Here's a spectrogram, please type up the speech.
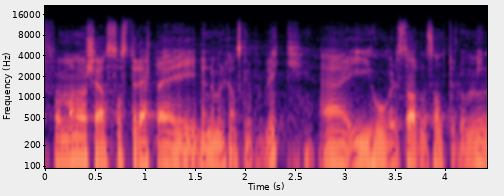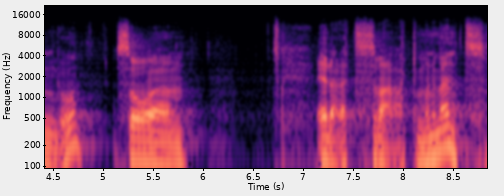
for mange år siden så studerte jeg i Den dominikanske republikk, i hovedstaden Santo Domingo. Så er det et svært monument.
